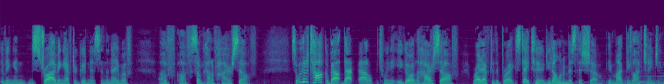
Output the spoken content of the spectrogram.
living and striving after goodness in the name of, of, of some kind of higher self. So we're going to talk about that battle between the ego and the higher self right after the break. Stay tuned. You don't want to miss this show. It might be life changing.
